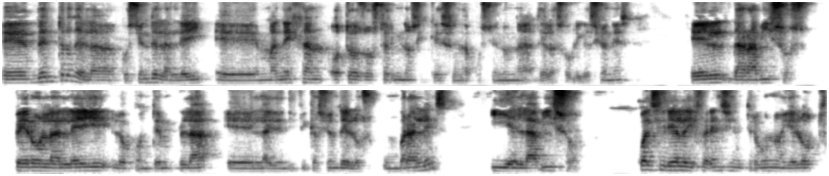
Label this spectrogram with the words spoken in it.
Eh, dentro de la cuestión de la ley eh, manejan otros dos términos y que es una cuestión de una de las obligaciones, el dar avisos, pero la ley lo contempla eh, la identificación de los umbrales y el aviso. ¿Cuál sería la diferencia entre uno y el otro?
